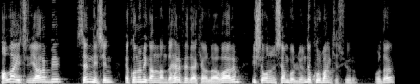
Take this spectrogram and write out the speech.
Allah için ya Rabbi senin için ekonomik anlamda her fedakarlığa varım. İşte onun sembollüğünde kurban kesiyorum. Orada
